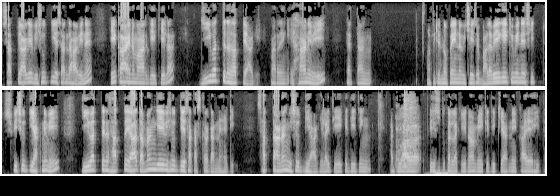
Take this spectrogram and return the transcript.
සත්‍යාගේ විසුද්ධිය සඳහා වෙන ඒකායන මාර්ගය කියලා ජීවත් වෙන සත්‍යාගේ. මරණයෙන් එහා නෙවෙයි නැත්තම් අපිට නොපෙනෙන විශේෂ බලවේගයකින් වෙන විසුද්ධියක් නෙමෙයි ජීවත් වෙන සත්වයා තමන්ගේ විසුද්ධිය සකස් කරගන්න හැටි. සත්තානං විසුද්ධිය කියලා. ඉතින් ඒකෙදී ඉතින් අටුවාව පිරිසුදු කරලා කියනවා මේකෙදී කියන්නේ කය හිත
